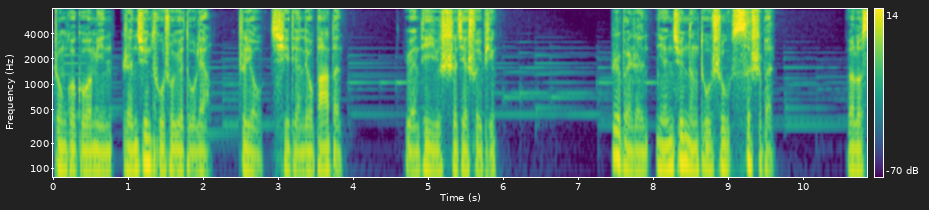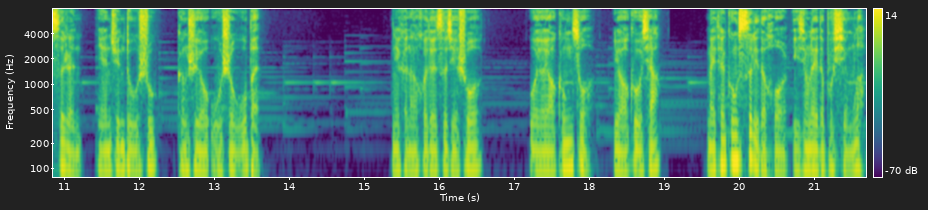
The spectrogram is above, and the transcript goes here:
中国国民人均图书阅读量只有七点六八本，远低于世界水平。日本人年均能读书四十本，俄罗斯人年均读书更是有五十五本。你可能会对自己说：“我又要工作，又要顾家，每天公司里的活已经累得不行了，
